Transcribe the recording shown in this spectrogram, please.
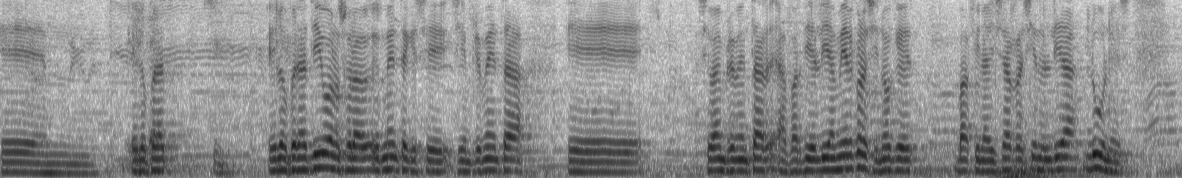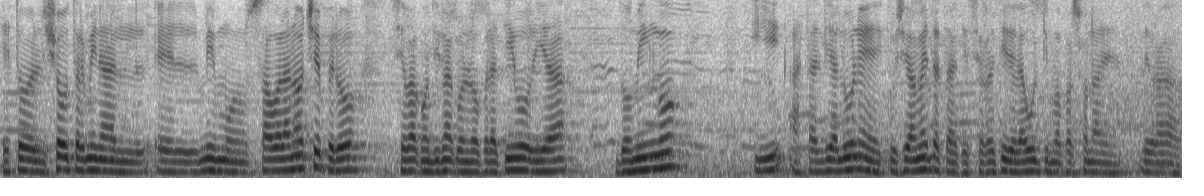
El, opera sí. el, operativo no solamente que se, se implementa, se va a implementar a partir del día miércoles, sino que va a finalizar recién el día lunes. Esto, el show termina el, el, mismo sábado a la noche, pero se va a continuar con el operativo día domingo y hasta el día lunes exclusivamente hasta que se retire la última persona de, de Bragado.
